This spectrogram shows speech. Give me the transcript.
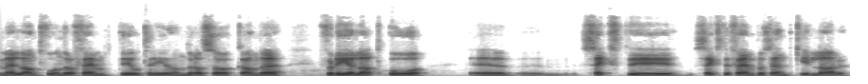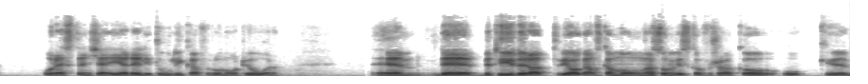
mellan 250 och 300 sökande fördelat på eh, 60, 65% killar och resten tjejer. Det är lite olika från år till år. Ehm, det betyder att vi har ganska många som vi ska försöka och eh,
